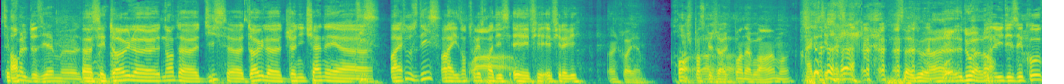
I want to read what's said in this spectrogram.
C'est quoi le deuxième euh, C'est Doyle, non, 10. Doyle, Johnny Chan et. 10. Tous 10 ils ont tous les trois 10. Et, et, et Incroyable. Oh je pense que j'arrive pas à en avoir un, moi. Ah, Allez, hein, nous, alors. On a eu des échos,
